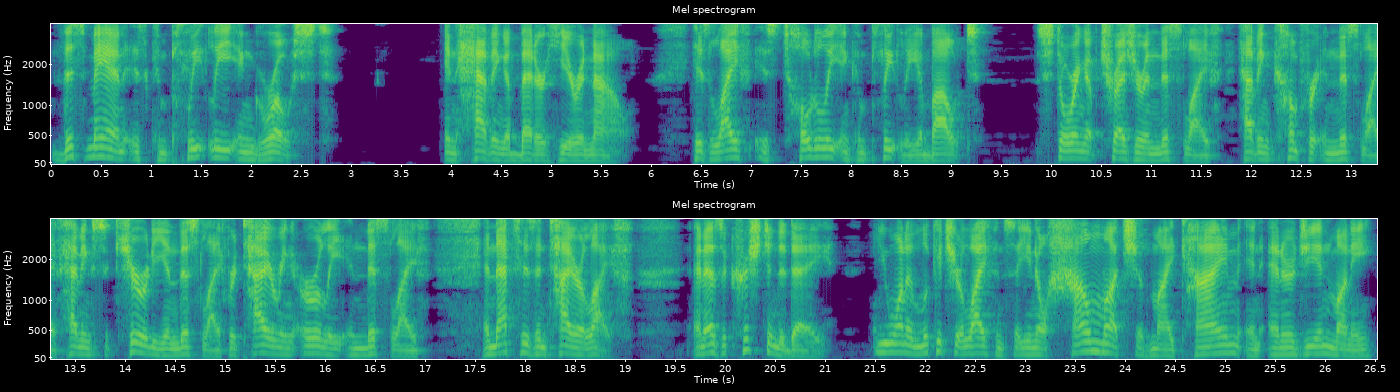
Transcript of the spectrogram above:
This man is completely engrossed in having a better here and now. His life is totally and completely about storing up treasure in this life, having comfort in this life, having security in this life, retiring early in this life. And that's his entire life. And as a Christian today, you want to look at your life and say, you know, how much of my time and energy and money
